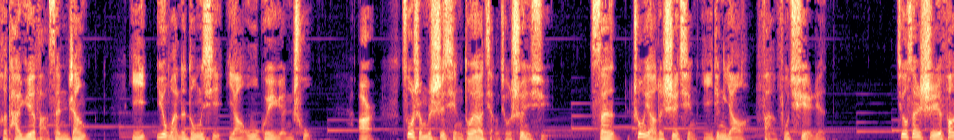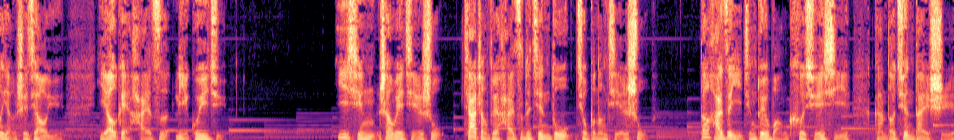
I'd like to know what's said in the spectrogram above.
和他约法三章：一、用完的东西要物归原处；二、做什么事情都要讲究顺序；三、重要的事情一定要反复确认。就算是放养式教育，也要给孩子立规矩。疫情尚未结束，家长对孩子的监督就不能结束。当孩子已经对网课学习感到倦怠时，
